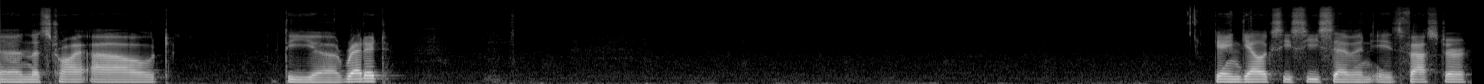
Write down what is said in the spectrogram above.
And let's try out the uh, Reddit. Again, Galaxy C7 is faster.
